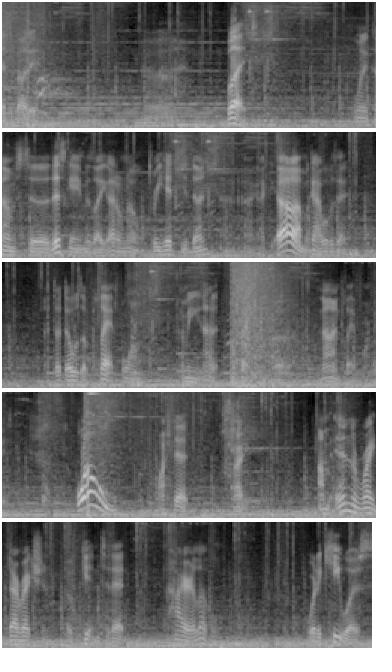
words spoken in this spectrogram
that's about it. Uh, but when it comes to this game, is like I don't know, three hits, you're done. I, I, oh my god, what was that? I thought that was a platform. I mean, not a platform, uh, non-platform, basically. Whoa! Watch that. All right, I'm in the right direction of getting to that higher level, where the key was.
